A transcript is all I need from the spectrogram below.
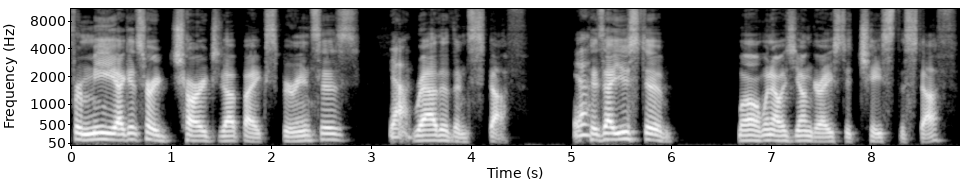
for me, I get sort of charged up by experiences, Yeah. rather than stuff. Yeah. because I used to, well, when I was younger, I used to chase the stuff,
